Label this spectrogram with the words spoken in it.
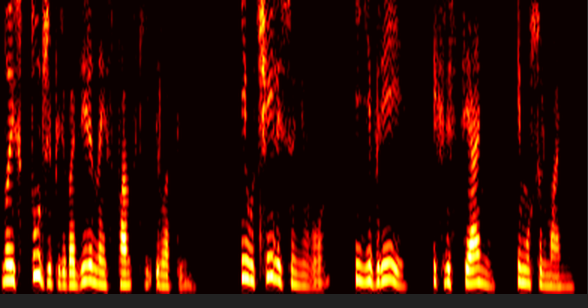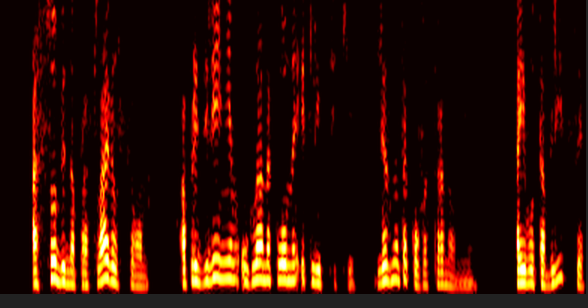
но их тут же переводили на испанский и латынь. И учились у него и евреи, и христиане, и мусульмане. Особенно прославился он определением угла наклона эклиптики для знатоков астрономии, а его таблицы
